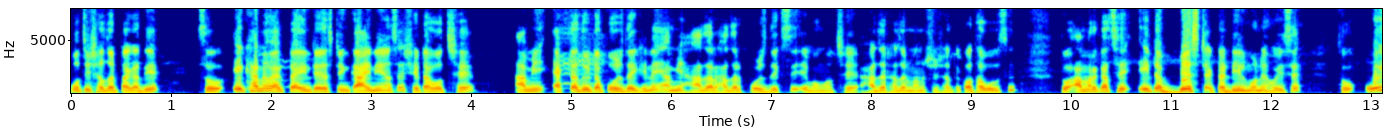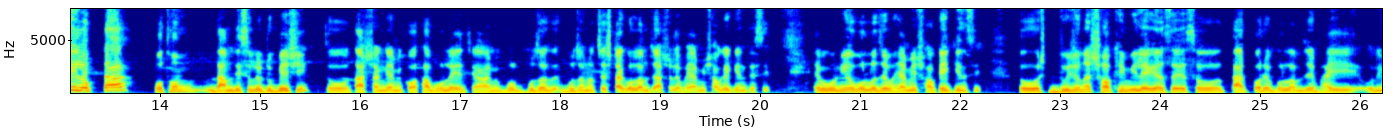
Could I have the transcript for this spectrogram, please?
পঁচিশ হাজার টাকা দিয়ে। সো এখানেও একটা ইন্টারেস্টিং কাহিনী আছে, সেটা হচ্ছে আমি একটা, দুইটা পোস্ট দেখি নাই, আমি হাজার হাজার পোস্ট দেখছি এবং হচ্ছে হাজার হাজার মানুষের সাথে কথা বলছি। তো আমার কাছে এইটা বেস্ট একটা ডিল মনে হয়েছে। তো ওই লোকটা প্রথম দাম দিছিল একটু বেশি, তো তার সঙ্গে আমি কথা বলে যে আমি বোঝানোর চেষ্টা করলাম যে আসলে ভাই আমি শখে কিনতেছি। এবং উনিও বলল যে ভাই আমি শখেই কিনছি। তো দুইজনের শখই মিলে গেছে। সো তারপরে বললাম যে, ভাই, উনি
